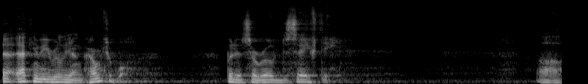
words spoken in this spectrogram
That can be really uncomfortable, but it's a road to safety. Uh,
